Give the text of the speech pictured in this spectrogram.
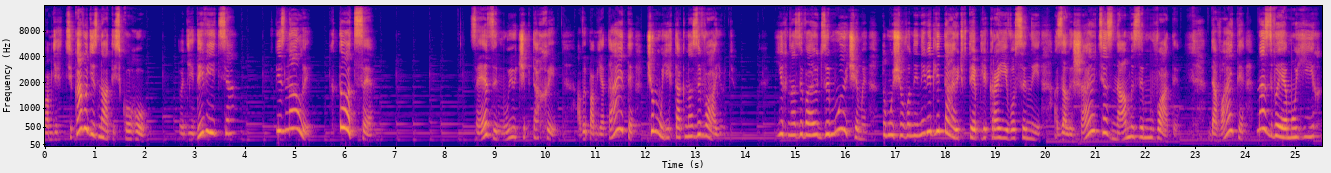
Вам цікаво дізнатись кого? Тоді дивіться. Впізнали? Хто це? Це зимуючі птахи. А ви пам'ятаєте, чому їх так називають? Їх називають зимуючими, тому що вони не відлітають в теплі краї восени, а залишаються з нами зимувати. Давайте назвемо їх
